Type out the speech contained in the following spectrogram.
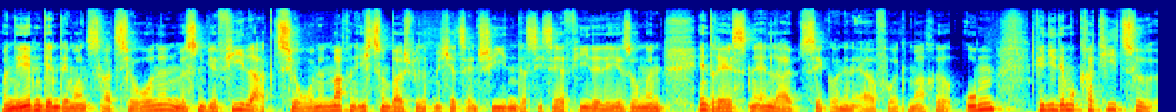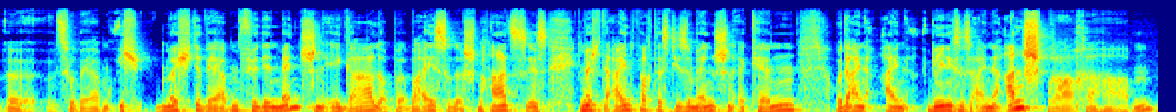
Und neben den Demonstrationen müssen wir viele Aktionen machen. Ich zum Beispiel habe mich jetzt entschieden, dass ich sehr viele Lesungen in Dresden, in Leipzig und in Erfurt mache, um für die Demokratie zu, äh, zu werben. Ich möchte werben für den Menschen, egal ob er weiß oder schwarz ist. Ich möchte einfach, dass diese Menschen erkennen oder ein, ein, wenigstens eine Ansprache haben,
